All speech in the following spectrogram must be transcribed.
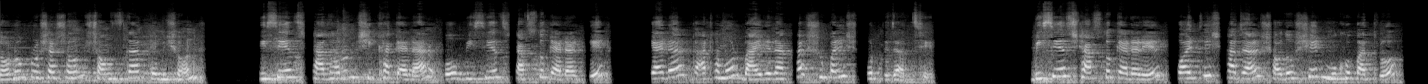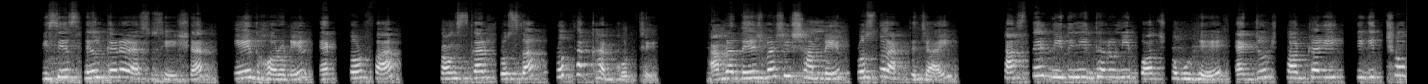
জনপ্রশাসন, সংস্কার কমিশন বিসিএস সাধারণ শিক্ষা ক্যাডার ও বিসিএস স্বাস্থ্য ক্যাডারকে ক্যাডার কাঠামোর বাইরে রাখার সুপারিশ করতে যাচ্ছে। বিসিএস স্বাস্থ্য ক্যাডারের পঁয়ত্রিশ হাজার সদস্যের মুখপাত্র বিসিএস হেলথ ক্যাডার অ্যাসোসিয়েশন এ ধরনের একতরফা সংস্কার প্রস্তাব প্রত্যাখ্যান করছে। আমরা দেশবাসীর সামনে প্রশ্ন রাখতে চাই, স্বাস্থ্যের নীতি নির্ধারণী পদসমূহে একজন সরকারি চিকিৎসক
